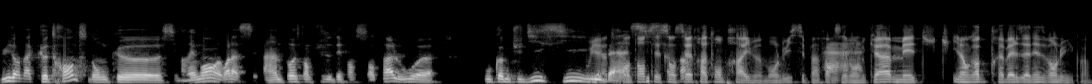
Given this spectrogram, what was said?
Lui, il en a que 30, donc euh, c'est vraiment voilà, c'est un poste en plus de défense centrale où, euh, où comme tu dis, si. Oui, à 30 ben, ans, tu es censé être à ton prime. Bon, lui, c'est pas forcément le cas, mais il a encore de très belles années devant lui. Quoi,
